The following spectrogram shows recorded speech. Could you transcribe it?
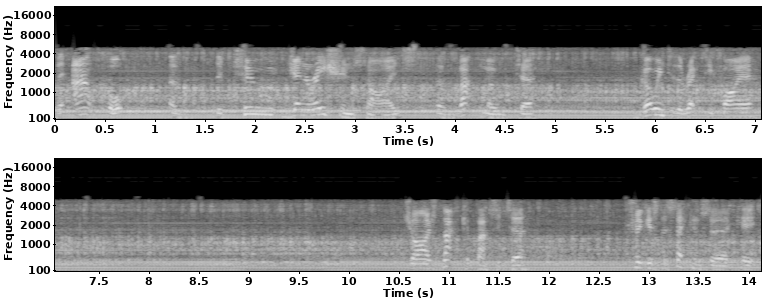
the output of the two generation sides of that motor go into the rectifier, charge that capacitor triggers the second circuit,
